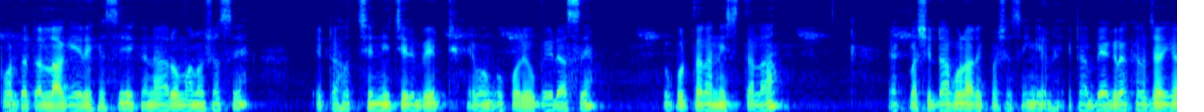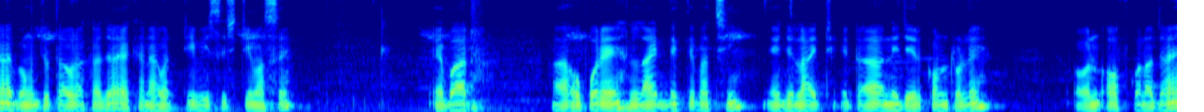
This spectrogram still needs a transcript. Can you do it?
পর্দাটা লাগিয়ে রেখেছি। এখানে আরও মানুষ আছে। এটা হচ্ছে নিচের বেড এবং উপরেও বেড আছে। উপরতলা, নিচতলা। এক পাশে ডাবল আর এক পাশে সিঙ্গেল। এটা ব্যাগ রাখার জায়গা এবং জুতাও রাখা যায়। এখানে আবার টিভি সিস্টেম আছে। এবার উপরে লাইট দেখতে পাচ্ছি। এই যে লাইট, এটা নিজের কন্ট্রোলে অন অফ করা যায়।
